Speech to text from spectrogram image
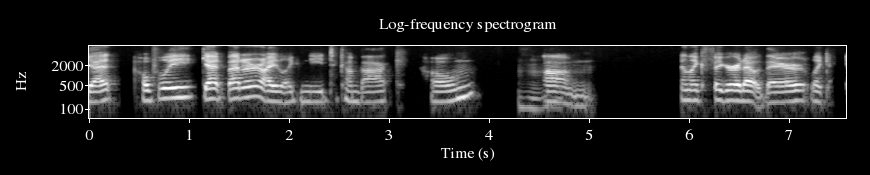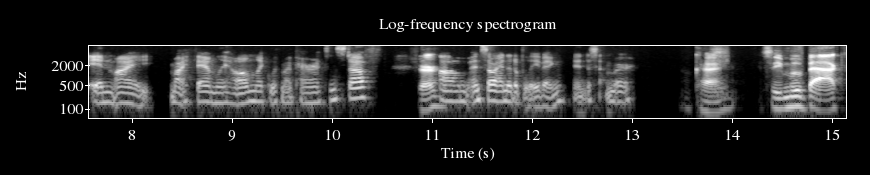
get hopefully get better i like need to come back home Mhm. um and like figure it out there like in my my family home like with my parents and stuff sure. um and so i ended up leaving in december Okay. So you move back,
